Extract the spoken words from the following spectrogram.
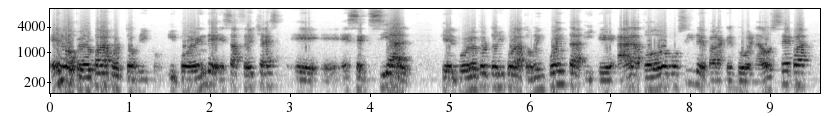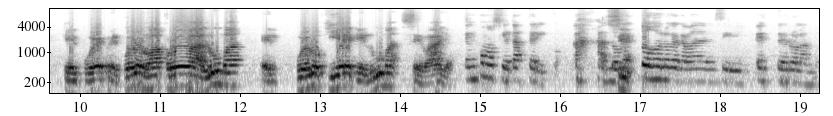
es lo peor para Puerto Rico y por ende esa fecha es eh, eh, esencial que el pueblo de Puerto Rico la tome en cuenta y que haga todo lo posible para que el gobernador sepa que el, pueblo, el pueblo no aprueba a Luma, el pueblo quiere que Luma se vaya. Tengo como siete asteriscos a todo lo que acaba de decir este Rolando.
